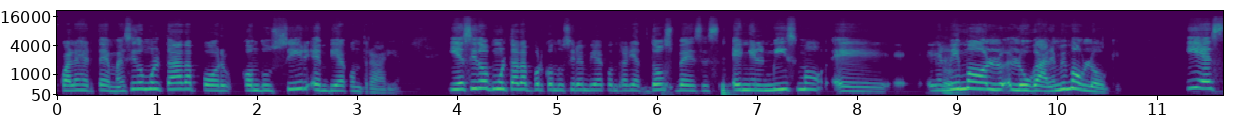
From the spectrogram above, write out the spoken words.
cuál es el tema. He sido multada por conducir en vía contraria. Y he sido multada por conducir en vía contraria dos veces en el mismo, eh, en el mismo lugar, en el mismo bloque. Y es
